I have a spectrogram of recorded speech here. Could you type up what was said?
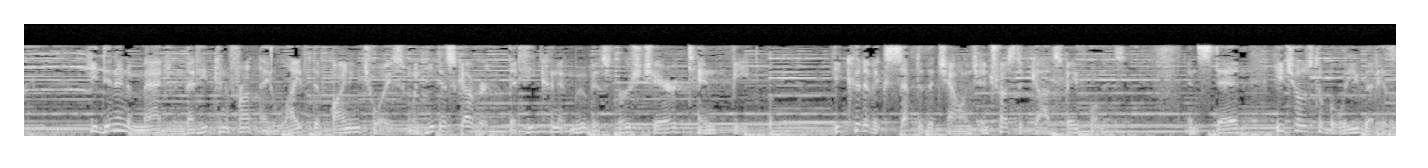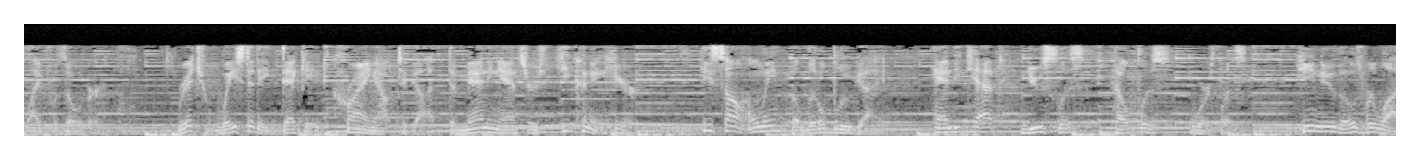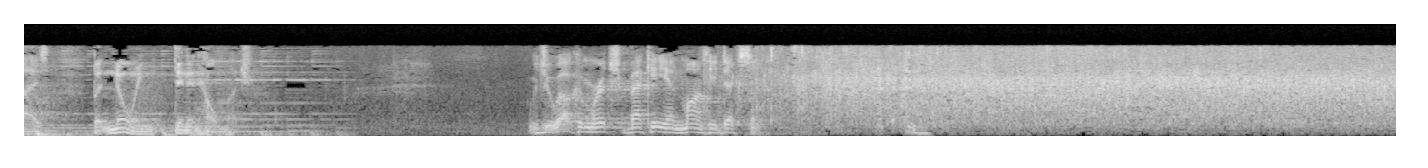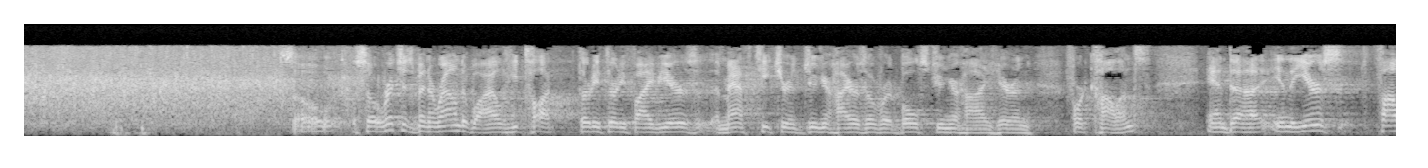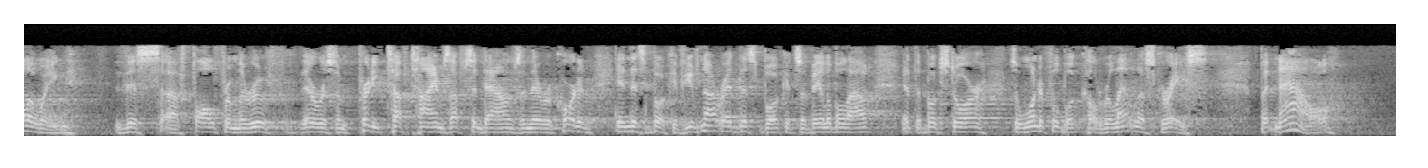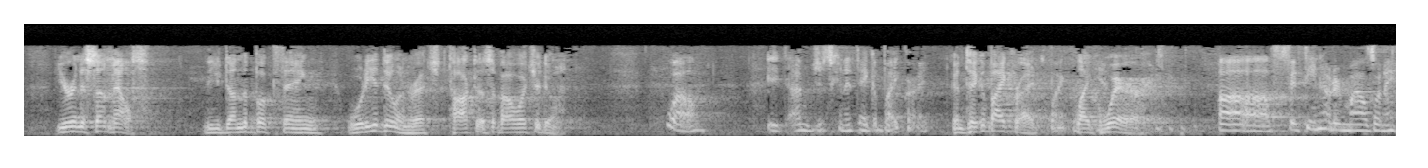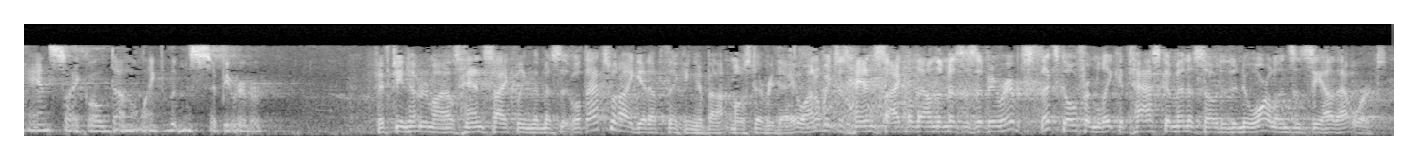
He didn't imagine that he'd confront a life defining choice when he discovered that he couldn't move his first chair 10 feet. He could have accepted the challenge and trusted God's faithfulness. Instead, he chose to believe that his life was over. Rich wasted a decade crying out to God, demanding answers he couldn't hear. He saw only the little blue guy, handicapped, useless, helpless, worthless. He knew those were lies, but knowing didn't help much. Would you welcome Rich, Becky, and Monty Dixon? So, so Rich has been around a while. He taught 30, 35 years, a math teacher at junior hires over at Boltz Junior High here in Fort Collins. And uh, in the years following this uh, fall from the roof. There were some pretty tough times, ups and downs, and they're recorded in this book. If you've not read this book, it's available out at the bookstore. It's a wonderful book called Relentless Grace. But now, you're into something else. You've done the book thing. What are you doing, Rich? Talk to us about what you're doing. Well, it, I'm just going to take a bike ride. Going to take a bike ride. Bike ride, like yeah. where? Uh, 1,500 miles on a hand cycle down the length of the Mississippi River. 1,500 miles hand cycling the Mississippi. Well, that's what I get up thinking about most every day. Why don't we just hand cycle down the Mississippi River? Let's go from Lake Itasca, Minnesota to New Orleans and see how that works.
